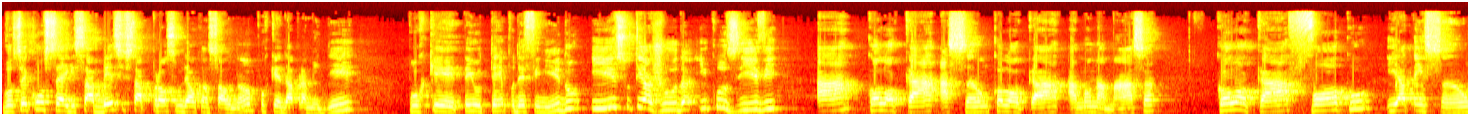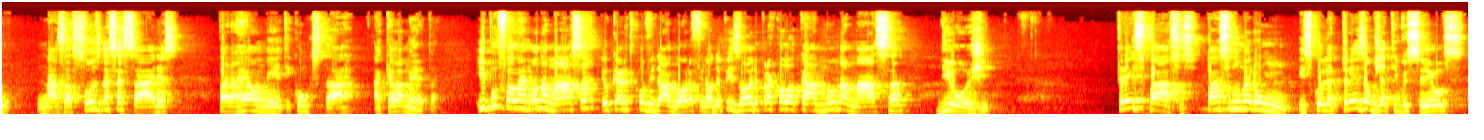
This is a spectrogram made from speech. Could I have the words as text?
você consegue saber se está próximo de alcançar ou não, porque dá para medir, porque tem o tempo definido, e isso te ajuda, inclusive, a colocar ação, colocar a mão na massa, colocar foco e atenção nas ações necessárias para realmente conquistar aquela meta. E por falar em mão na massa, eu quero te convidar agora, final do episódio, para colocar a mão na massa de hoje. Três passos. Passo número um: escolha três objetivos seus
